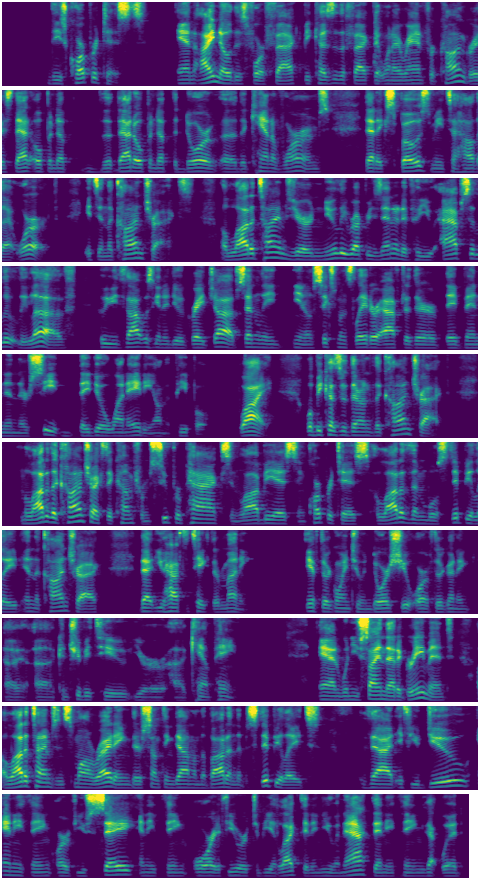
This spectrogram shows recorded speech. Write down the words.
these corporatists. And I know this for a fact because of the fact that when I ran for Congress, that opened up the, that opened up the door, uh, the can of worms that exposed me to how that worked. It's in the contracts. A lot of times, your newly representative who you absolutely love who you thought was going to do a great job suddenly you know six months later after they're they've been in their seat they do a 180 on the people why well because they're under the contract a lot of the contracts that come from super PACs and lobbyists and corporatists, a lot of them will stipulate in the contract that you have to take their money if they're going to endorse you or if they're going to uh, uh, contribute to your uh, campaign. And when you sign that agreement, a lot of times in small writing, there's something down on the bottom that stipulates that if you do anything or if you say anything or if you were to be elected and you enact anything that would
